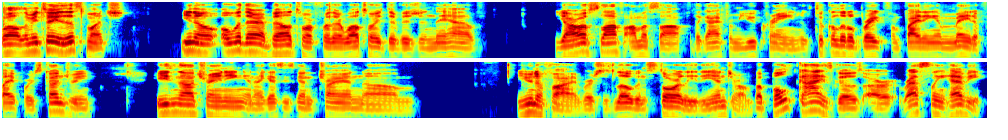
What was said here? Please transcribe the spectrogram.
Well, let me tell you this much. You know, over there at Bellator for their welterweight division, they have Yaroslav Amosov, the guy from Ukraine who took a little break from fighting MMA to fight for his country. He's now training, and I guess he's going to try and um, unify versus Logan Storley, the interim. But both guys Goze are wrestling heavy.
